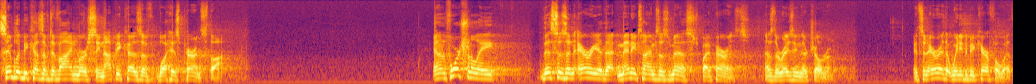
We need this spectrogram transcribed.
simply because of divine mercy, not because of what his parents thought. And unfortunately, this is an area that many times is missed by parents as they're raising their children. It's an area that we need to be careful with.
